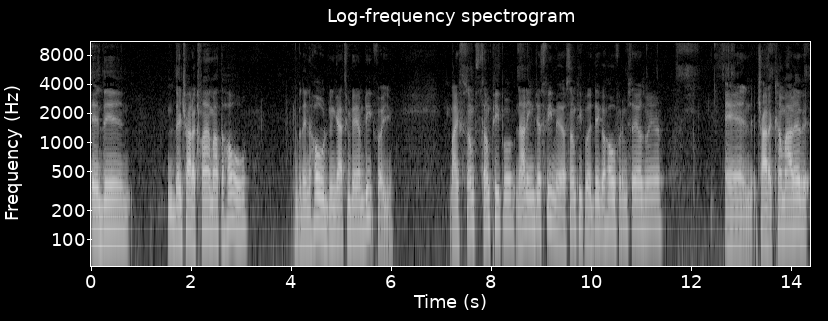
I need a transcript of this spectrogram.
and then they try to climb out the hole, but then the hole didn't got too damn deep for you. Like some some people, not even just females, some people dig a hole for themselves, man, and try to come out of it,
